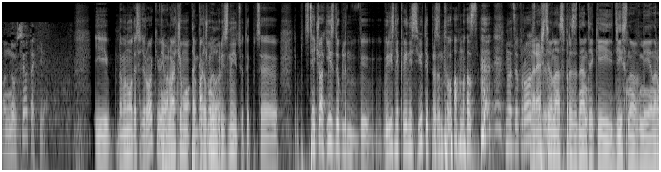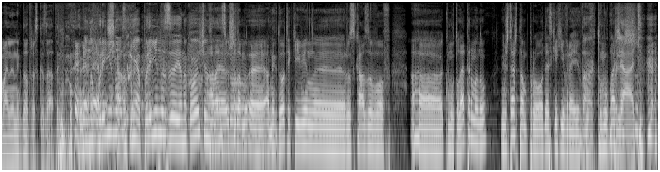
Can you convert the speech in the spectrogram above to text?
Он, ну все-таки. І до минуло 10 років, І ми бачимо, так ми бачимо робила. різницю. Типу, це цей чувак їздив, блін, в, в різні країни світу і презентував нас. Ну це просто. Нарешті типу, у нас президент, який дійсно вміє нормальний анекдот розказати. Ні, ну порівняно з ні, порівняно з Януковичем. Але Зеленського- що там, е, анекдот, який він е, розказував е, кому-то Летерману. Він ж теж там про одеських євреїв був. Так, Тому бачиш. блядь.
